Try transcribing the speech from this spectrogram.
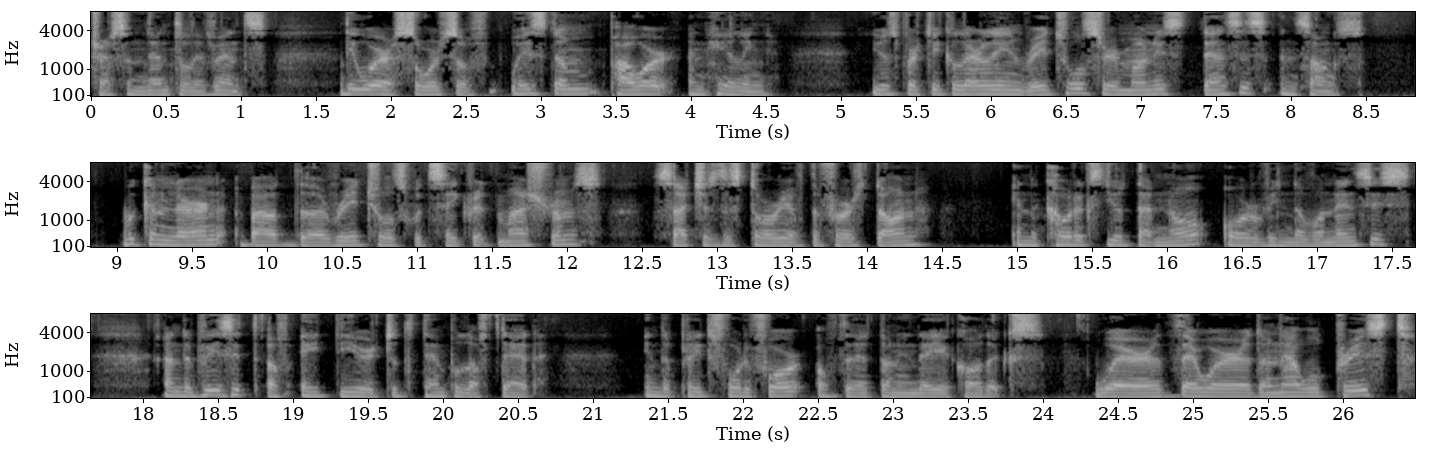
transcendental events. They were a source of wisdom, power, and healing, used particularly in ritual ceremonies, dances, and songs. We can learn about the rituals with sacred mushrooms, such as the story of the first dawn, in the Codex Yuta Tnoho or Vindobonensis, and the visit of eight deer to the Temple of Dead in the plate 44 of the Tonindeye Codex, where there were the noble priest,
